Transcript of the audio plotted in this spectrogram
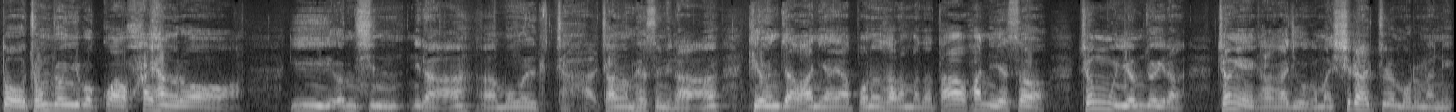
또 종종 이복과 화향으로 이 음신이라 어, 몸을 잘 장엄했음이라 기원자 환희하여 보는 사람마다 다 환희해서 정무염족이라 정에 가가지고 그만 싫어할 줄 모르나니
